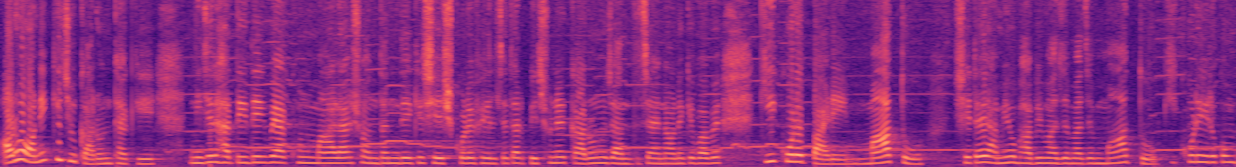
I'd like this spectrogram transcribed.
আরও অনেক কিছু কারণ থাকে। নিজের হাতেই দেখবে এখন মারা সন্তানদেরকে শেষ করে ফেলছে, তার পেছনের কারণও জানতে চায় না। অনেকে ভাবে, কি করে পারে? মা তো সেটাই আমিও ভাবি মাঝে মাঝে, মা তো, কি করে এরকম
